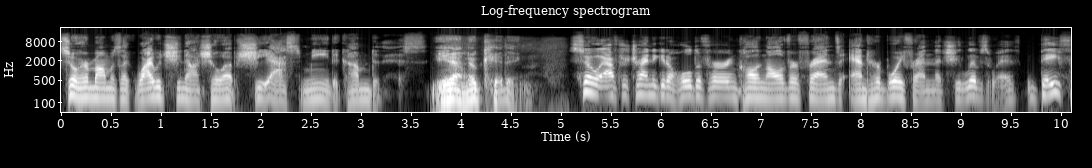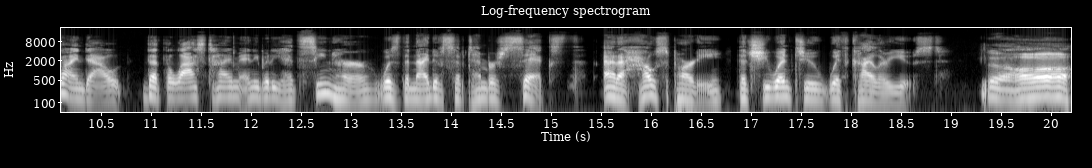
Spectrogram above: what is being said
So her mom was like, Why would she not show up? She asked me to come to this. Yeah, know? no kidding. So, after trying to get a hold of her and calling all of her friends and her boyfriend that she lives with, they find out that the last time anybody had seen her was the night of September 6th at a house party that she went to with Kylr Yust. Oh,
